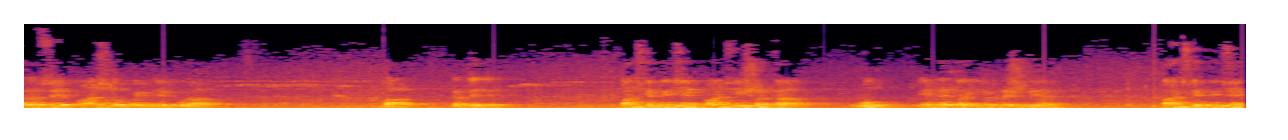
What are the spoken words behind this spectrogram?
तरफ़ से पाँच लोग बैठ के पूरा बात करते थे। पाँच के पीछे पाँच ईश्वर का रूप, ये टाइप का इंटरप्रिटेशन भी है। पाँच के पीछे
